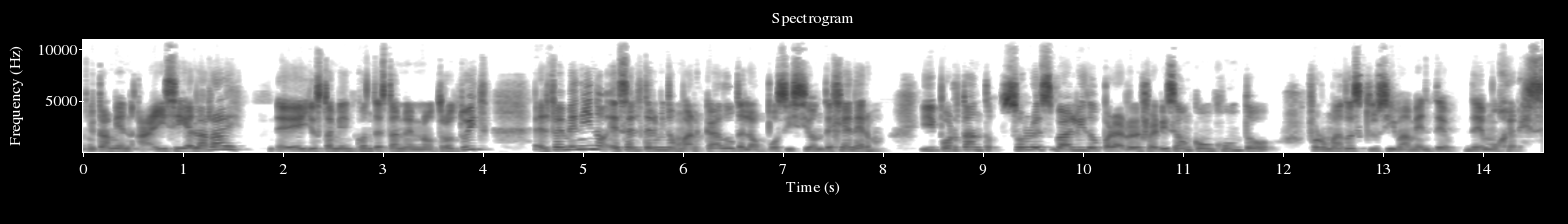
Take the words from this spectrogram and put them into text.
Y también ahí sigue la RAE. Ellos también contestan en otro tuit. El femenino es el término marcado de la oposición de género y por tanto solo es válido para referirse a un conjunto formado exclusivamente de mujeres.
